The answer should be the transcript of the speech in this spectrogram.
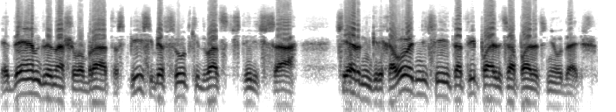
Эдем для нашего брата, спи себе в сутки 24 часа. Чернь греховодничает, а ты палец о палец не ударишь.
